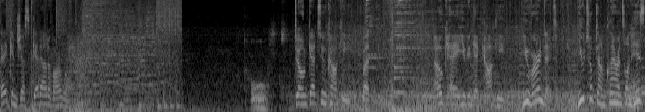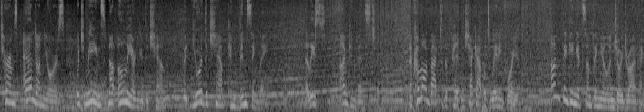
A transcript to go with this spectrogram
they can just get out of our way. Cool. Don't get too cocky, but. Okay, you can get cocky. You've earned it. You took down Clarence on his terms and on yours, which means not only are you the champ, but you're the champ convincingly. At least, I'm convinced. Now come on back to the pit and check out what's waiting for you. I'm thinking it's something you'll enjoy driving.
